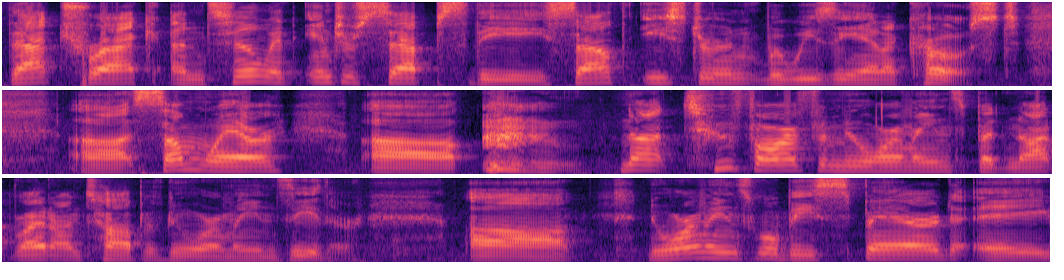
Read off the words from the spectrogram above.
that track until it intercepts the southeastern Louisiana coast, uh, somewhere uh, not too far from New Orleans, but not right on top of New Orleans either. Uh, New Orleans will be spared a,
